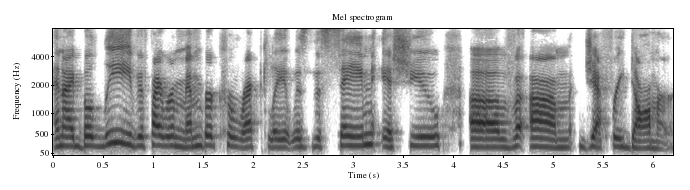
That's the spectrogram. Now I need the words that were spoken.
And I believe, if I remember correctly, it was the same issue of um, Jeffrey Dahmer.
